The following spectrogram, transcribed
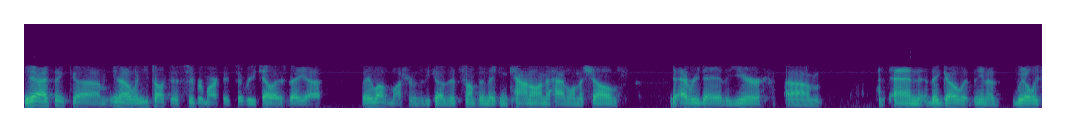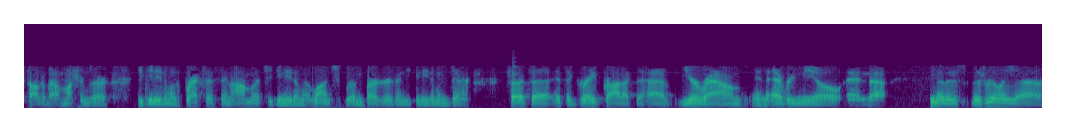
Yeah, I think um, you know when you talk to supermarkets or retailers, they uh, they love mushrooms because it's something they can count on to have on the shelves every day of the year. Um, and they go with you know we always talk about mushrooms are you can eat them with breakfast and omelets, you can eat them at lunch and burgers, and you can eat them in dinner. So it's a it's a great product to have year round in every meal, and uh, you know there's there's really uh,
